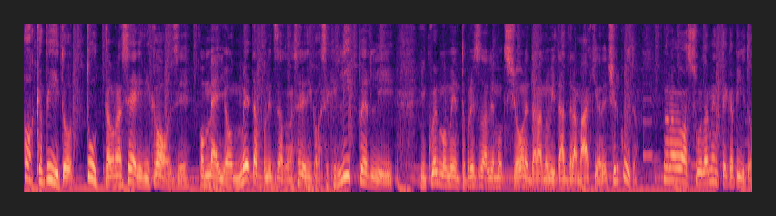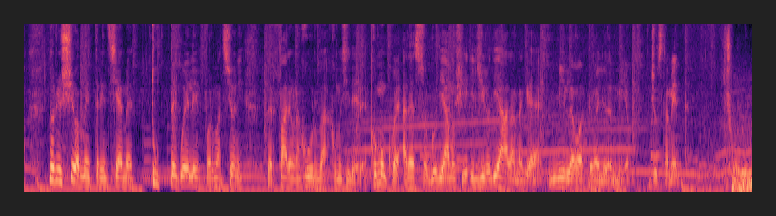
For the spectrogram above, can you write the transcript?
ho capito tutta una serie di cose, o meglio, ho metabolizzato una serie di cose che lì per lì, in quel momento preso dall'emozione, dalla novità della macchina, del circuito, non avevo assolutamente capito. Non riuscivo a mettere insieme tutte quelle informazioni per fare una curva come si deve. Comunque adesso godiamoci il giro di Alan che è mille volte meglio del mio, giustamente.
